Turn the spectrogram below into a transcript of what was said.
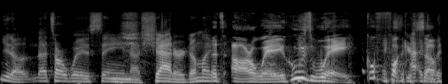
you know, that's our way of saying uh, shattered. I'm like, That's our way. Whose way? Go fuck yourself.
